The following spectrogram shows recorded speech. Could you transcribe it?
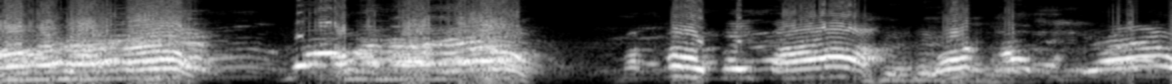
รอมานานแล้ว ฟ้ารถเข้าอีกแล้ว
